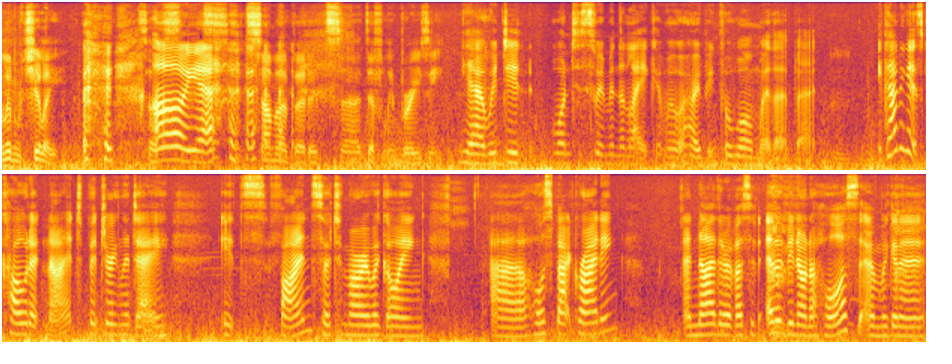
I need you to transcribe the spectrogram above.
A little chilly. So Oh, it's- yeah. It's, it's summer, but it's uh, definitely breezy. yeah, we did want to swim in the lake and we were hoping for warm weather, but it kind of gets cold at night, but during the day it's fine. So tomorrow we're going uh, horseback riding, and neither of us have ever been on a horse, and we're gonna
